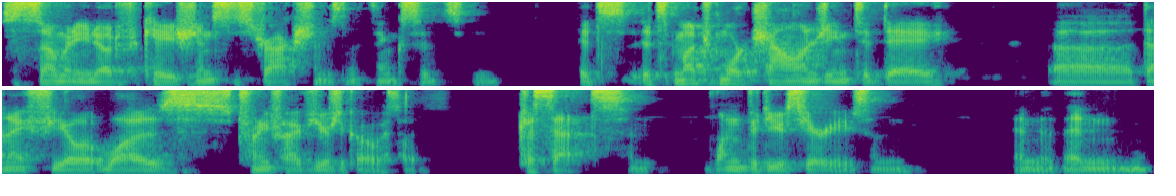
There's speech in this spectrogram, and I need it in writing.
so many notifications, distractions, and things. It's it's it's much more challenging today uh, than I feel it was 25 years ago with like cassettes and one video series and, and, and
